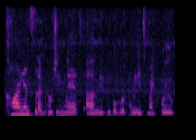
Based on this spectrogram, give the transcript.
clients that I'm coaching with, um, new people who are coming into my group,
